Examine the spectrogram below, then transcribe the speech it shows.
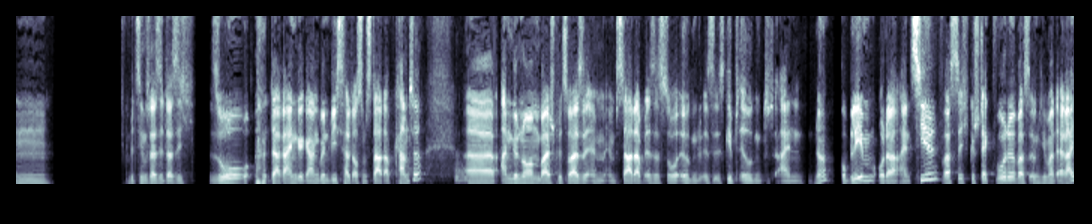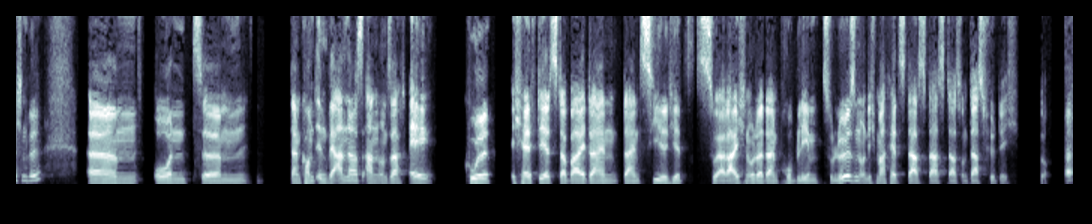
hm, beziehungsweise dass ich so da reingegangen bin, wie ich es halt aus dem Startup kannte. Mhm. Äh, angenommen beispielsweise im, im Startup ist es so, irgend, es, es gibt irgendein ne, Problem oder ein Ziel, was sich gesteckt wurde, was irgendjemand erreichen will. Ähm, und ähm, dann kommt irgendwer anders an und sagt, ey, cool, ich helfe dir jetzt dabei, dein, dein Ziel hier zu erreichen oder dein Problem zu lösen und ich mache jetzt das, das, das und das für dich. So. Ja.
